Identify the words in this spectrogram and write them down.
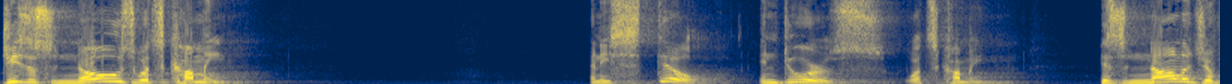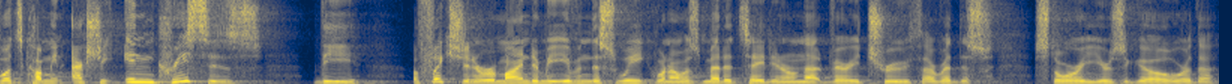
Jesus knows what's coming, and he still endures what's coming. His knowledge of what's coming actually increases the affliction. It reminded me even this week when I was meditating on that very truth. I read this story years ago where the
